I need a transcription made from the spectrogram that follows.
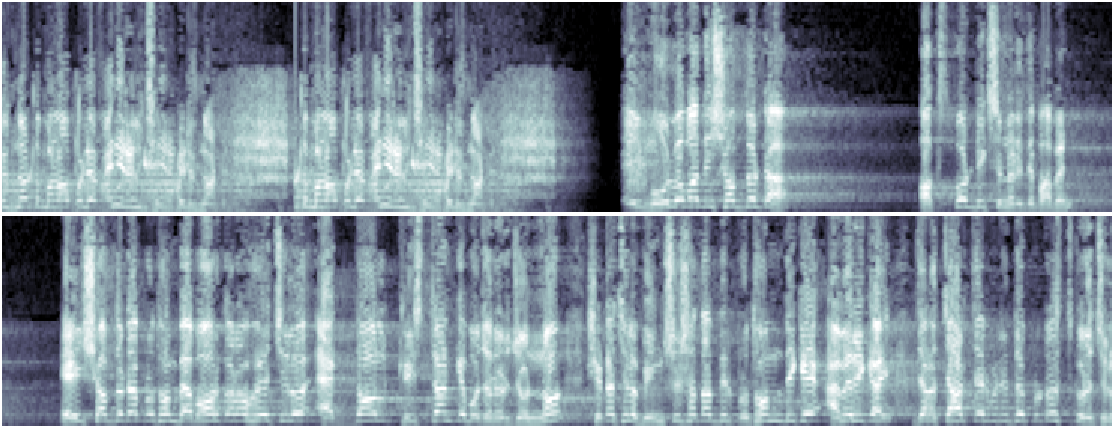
is not the monopoly of any religion. It is not. The monopoly of any religion. It is not. এই মৌলবাদী শব্দটা অক্সফোর্ড ডিকশনারিতে পাবেন এই শব্দটা প্রথম ব্যবহার করা হয়েছিল একদল খ্রিস্টানকে বোঝানোর জন্য সেটা ছিল বিংশ শতাব্দীর প্রথম দিকে আমেরিকায় যারা চার্চের বিরুদ্ধে প্রোটেস্ট করেছিল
